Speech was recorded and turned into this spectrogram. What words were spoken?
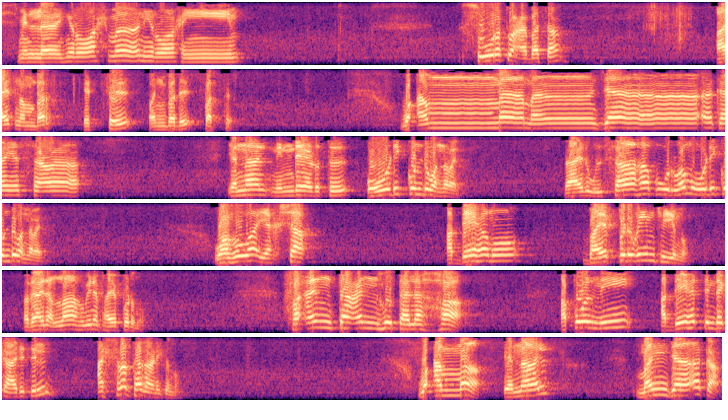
بسم الله الرحمن الرحيم സൂറത്തു അബസ ആയത് നമ്പർ എട്ട് ഒൻപത് പത്ത് وأما من جاءك يسعى എന്നാൽ നിന്റെ അടുത്ത് ഓടിക്കൊണ്ടുവന്നവൻ അതായത് ഉത്സാഹപൂർവം ഓടിക്കൊണ്ടുവന്നവൻ വഹുവ യക്ഷ അദ്ദേഹമോ ഭയപ്പെടുകയും ചെയ്യുന്നു. അതായത് അള്ളാഹുവിനെ ഭയപ്പെടുന്നു. അപ്പോൾ നീ അദ്ദേഹത്തിന്റെ കാര്യത്തിൽ അശ്രദ്ധ കാണിക്കുന്നു. അമ്മ എന്നാൽ മഞ്ചാക്ക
